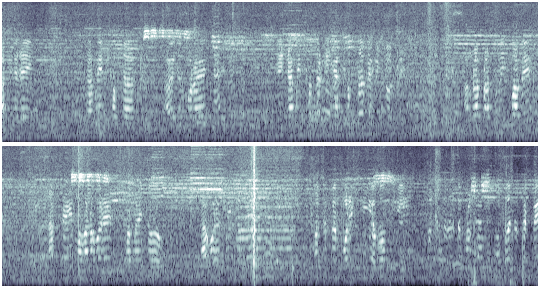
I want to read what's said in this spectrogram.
আজকের এই ট্রাফিক সপ্তাহ আয়োজন করা হয়েছে। এই ট্রাফিক সপ্তাহটি এক সপ্তাহ ব্যাপী চলবে আমরা প্রাথমিকভাবে রাজশাহী মহানগরের সম্মানিত নাগরিকদের জন্য সচেতন করেছি এবং এই সচেতনতা প্রোগ্রাম অব্যাহত থাকবে।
